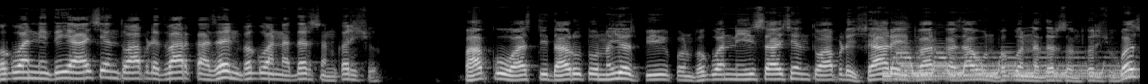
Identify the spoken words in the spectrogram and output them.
ભગવાનની દયા હશે ને તો આપણે દ્વારકા જઈને ભગવાનના દર્શન કરીશું. પાકું આજથી દારૂ તો નહીં જ પી પણ ભગવાનની ઈચ્છા છે ને તો આપણે સારે દ્વારકા જાવું ને ભગવાનના દર્શન કરીશું. બસ.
